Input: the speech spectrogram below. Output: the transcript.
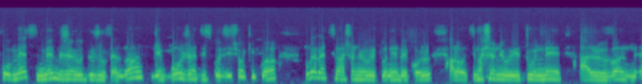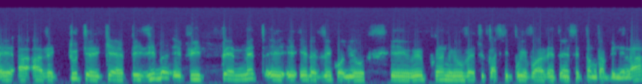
promes, menm jen yo doujou fel nan, gen bon jen disposisyon ki pran, Ou bebe ti machan yo retounen l'ekol, alon ti machan yo retounen alvan e, avèk tout kè pezib, e pi paisible et puis permettre élèves l'école et reprendre l'ouverture classe qui prévoit 21 septembre venir là.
